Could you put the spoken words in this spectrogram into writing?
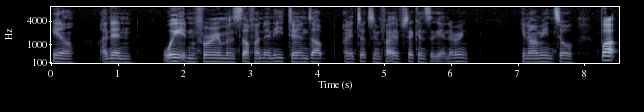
You know, and then waiting for him and stuff, and then he turns up, and it took him five seconds to get in the ring. You know what I mean? So, but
